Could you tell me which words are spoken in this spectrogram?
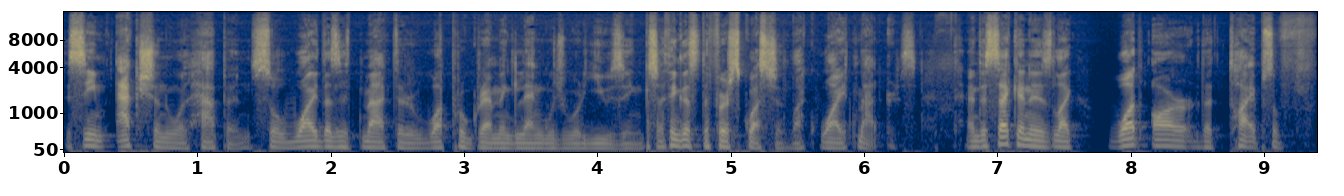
the same action will happen. So why does it matter what programming language we're using? So I think that's the first question, like why it matters. And the second is like what are the types of,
